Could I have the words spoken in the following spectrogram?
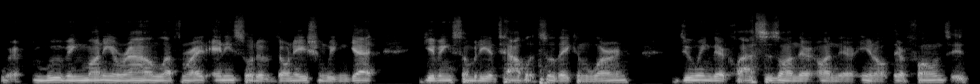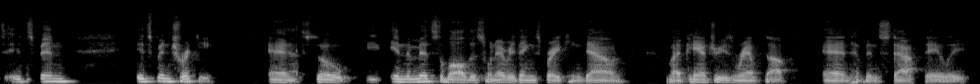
We're moving money around left and right, any sort of donation we can get, giving somebody a tablet so they can learn, doing their classes on their on their you know their phones. It's it's been it's been tricky. And yeah. so in the midst of all this, when everything's breaking down, my pantry's ramped up and have been staffed daily.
